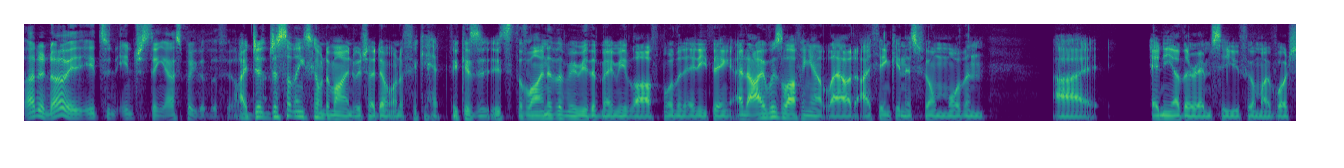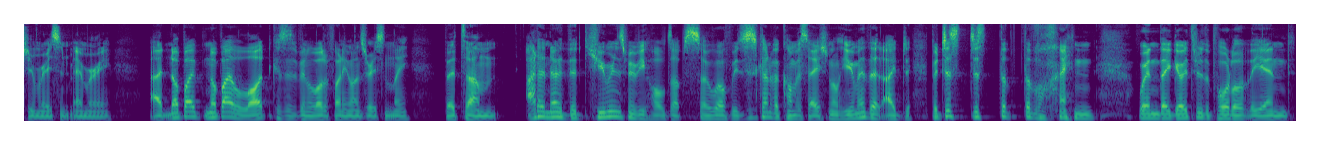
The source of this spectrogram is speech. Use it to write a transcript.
I don't know. It, it's an interesting aspect of the film. I just, just something's come to mind which I don't want to forget because it's the line of the movie that made me laugh more than anything, and I was laughing out loud. I think in this film more than uh, any other MCU film I've watched in recent memory. Uh, not by not by a lot because there's been a lot of funny ones recently, but um, I don't know. The humor in this movie holds up so well. It's just kind of a conversational humor that I. d- But just just the the line when they go through the portal at the end,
